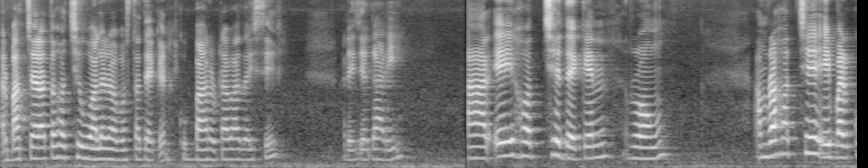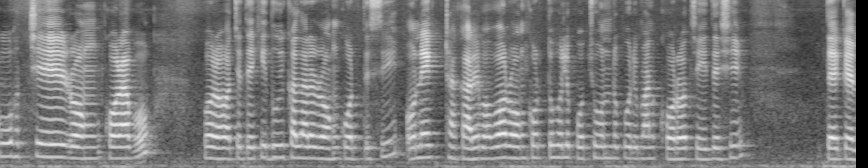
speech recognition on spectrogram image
আর বাচ্চারা তো হচ্ছে ওয়ালের অবস্থা দেখেন, খুব বারোটা বাজাইছে। আর এই যে গাড়ি আর এই হচ্ছে দেখেন রং। আমরা হচ্ছে এবারকু হচ্ছে রং করাবো। পরে হচ্ছে দেখি দুই কালারে রং করতেছি। অনেক টাকা। রে বাবা, রং করতে হলে প্রচণ্ড পরিমাণ খরচ এই দেশে। দেখেন,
